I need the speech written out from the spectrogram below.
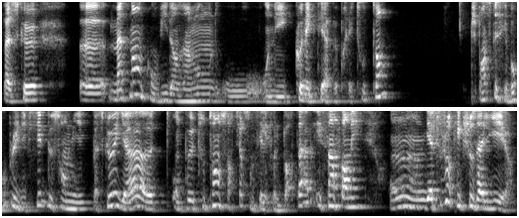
Parce que euh, maintenant qu'on vit dans un monde où on est connecté à peu près tout le temps, je pense que c'est beaucoup plus difficile de s'ennuyer parce que euh, on peut tout le temps sortir son téléphone portable et s'informer. Il y a toujours quelque chose à lire.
